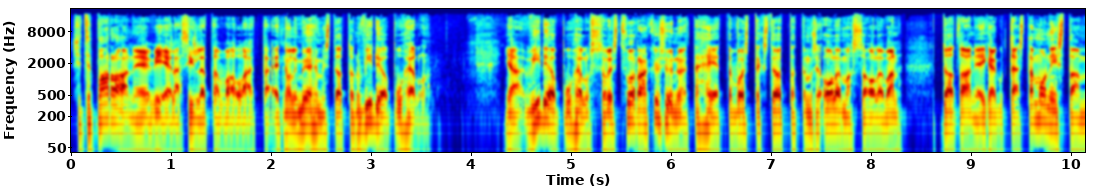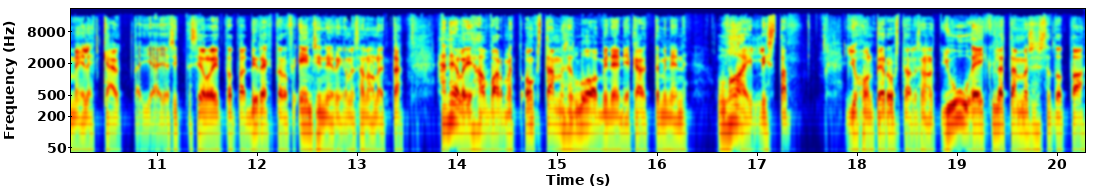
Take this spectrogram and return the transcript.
sitten se paranee vielä sillä tavalla, että, että ne oli myöhemmin sitten ottanut videopuhelun ja videopuhelussa olisit suoraan kysynyt, että hei, että voisitteko te ottaa tämmöisen olemassa olevan datan ja ikään kuin tästä monistaa meille käyttäjiä. Ja sitten siellä oli tota, Director of Engineering oli sanonut, että hän ole ihan varma, että onko tämmöisen luominen ja käyttäminen laillista, johon perustaja oli sanonut, että juu, ei kyllä tämmöisessä tota,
